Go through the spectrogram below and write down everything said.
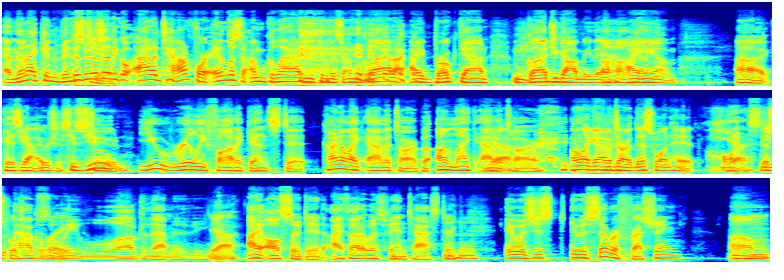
And then I convinced Because we you. also had to go out of town for it. And listen, I'm glad you convinced me. I'm glad I, I broke down. I'm glad you got me there. I am. Because, yeah, it was just, because you you really fought against it, kind of like Avatar, but unlike Yeah. Avatar. Unlike Avatar, this one hit hard. yes, this you was absolutely great. loved that movie. Yeah. I also did. I thought it was fantastic. Mm-hmm. It was just it was so refreshing. Um,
